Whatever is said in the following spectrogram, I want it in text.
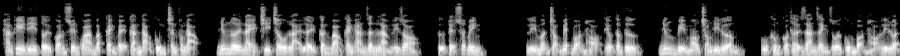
Hắn khi đi tới còn xuyên qua bắc cảnh vệ càn đạo cùng trấn phong đạo, nhưng nơi này chi châu lại lấy cần bảo cảnh an dân làm lý do, cự tuyệt xuất binh. Lý mẫn trọng biết bọn họ tiểu tâm tư nhưng vì mau chóng đi đường, cũng không có thời gian rảnh rỗi cùng bọn họ lý luận.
